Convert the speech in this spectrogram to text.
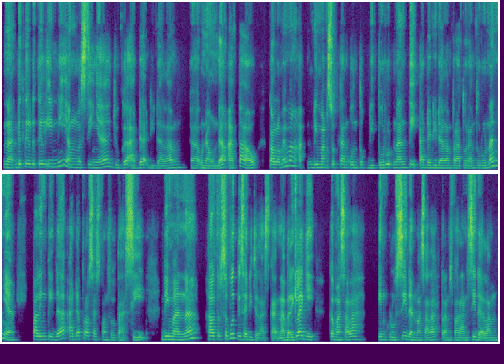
Nah, detail-detail ini yang mestinya juga ada di dalam eh, undang-undang uh, atau kalau memang dimaksudkan untuk diturut nanti ada di dalam peraturan turunannya, paling tidak ada proses konsultasi di mana hal tersebut bisa dijelaskan. Nah, balik lagi ke masalah inklusi dan masalah transparansi dalam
